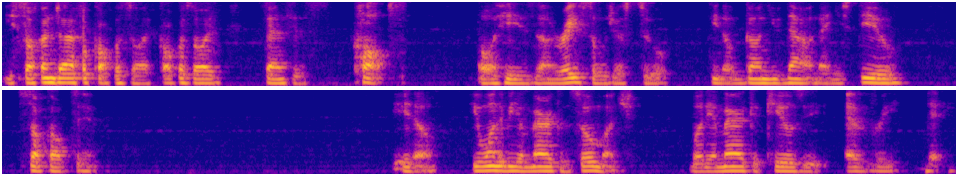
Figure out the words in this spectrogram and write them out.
You suck and jive for Caucasoid. Caucasoid sends his cops or his uh, race soldiers to, you know, gun you down and you still suck up to him you know, you want to be American so much, but the America kills you every day.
